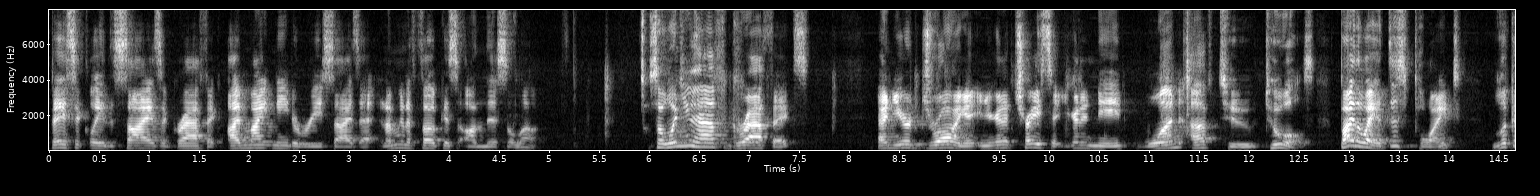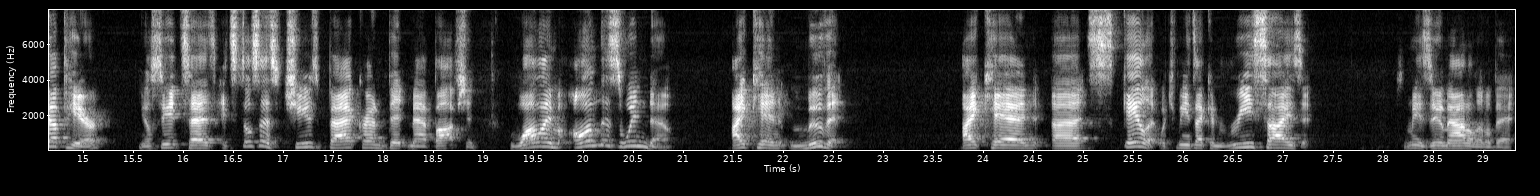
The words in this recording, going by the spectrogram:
basically the size of graphic. I might need to resize that, and I'm going to focus on this alone. So when you have graphics and you're drawing it and you're going to trace it, you're going to need one of two tools. By the way, at this point, look up here. You'll see it says, it still says choose background bitmap option. While I'm on this window, I can move it. I can uh, scale it, which means I can resize it. So let me zoom out a little bit.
